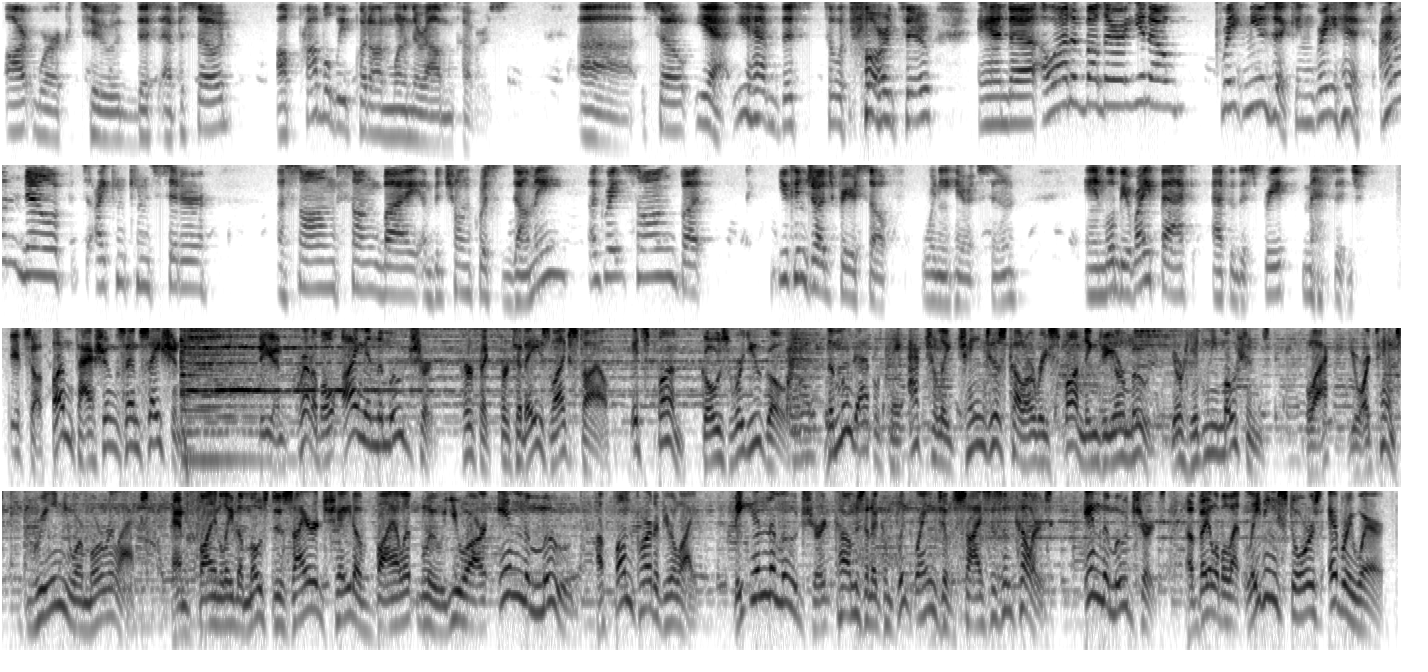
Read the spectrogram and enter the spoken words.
artwork to this episode, I'll probably put on one of their album covers. Uh, so yeah, you have this to look forward to, and uh, a lot of other, you know, great music and great hits. I don't know if I can consider a song sung by a ventriloquist dummy a great song, but you can judge for yourself when you hear it soon. And we'll be right back after this brief message. It's a fun fashion sensation. The incredible I'm in the Mood shirt. Perfect for today's lifestyle. It's fun, goes where you go. The Mood applique actually changes color responding to your mood, your hidden emotions. Black, you are tense. Green, you are more relaxed. And finally, the most desired shade of violet blue. You are in the mood, a fun part of your life. The In the Mood shirt comes in a complete range of sizes and colors. In the Mood shirts, available at leading stores everywhere.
